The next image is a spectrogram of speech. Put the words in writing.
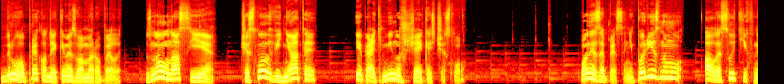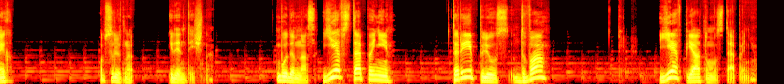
другого прикладу, який ми з вами робили. Знову у нас є число відняти і 5 мінус ще якесь число. Вони записані по-різному, але суть їх в них абсолютно ідентична. Буде в нас є в степені 3 плюс 2 є в п'ятому степені.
